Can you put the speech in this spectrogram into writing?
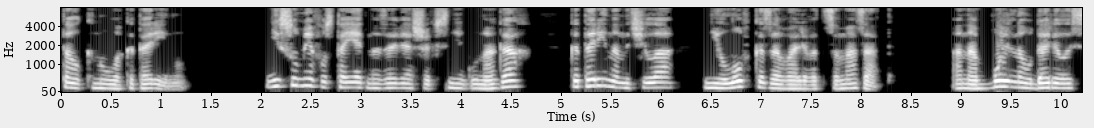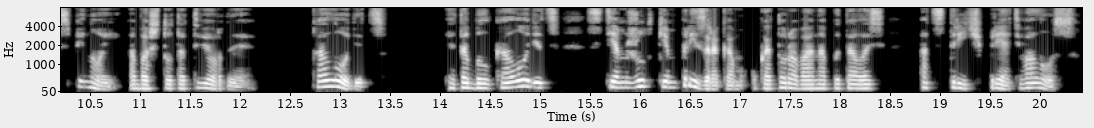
толкнула Катарину. Не сумев устоять на завязших в снегу ногах, Катарина начала неловко заваливаться назад. Она больно ударилась спиной обо что-то твердое. Колодец. Это был колодец с тем жутким призраком, у которого она пыталась отстричь прядь волос.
